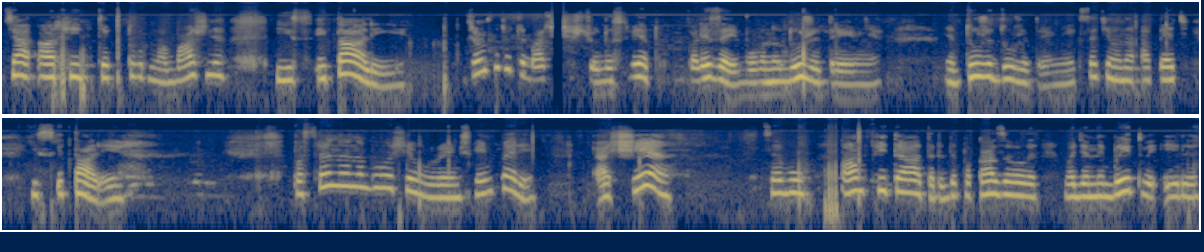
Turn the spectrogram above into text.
ця архітектурна башня із Італії. В цьому фото ти бачиш чудо світу, Колізей, бо воно дуже древнє. Дуже-дуже древнє. І, кстати, вона опять із Італії. Построєно вона була ще в Римській імперії. А ще це був амфітеатр, де показували водяні битви, ілі,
